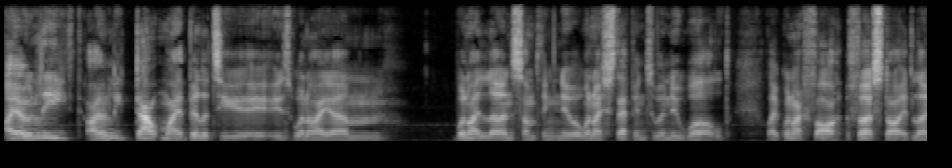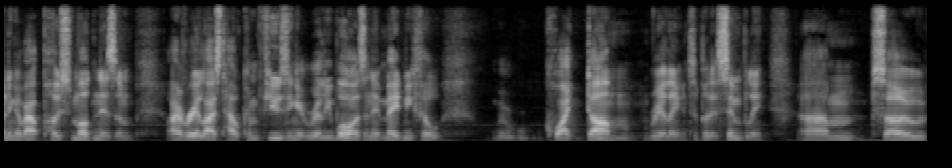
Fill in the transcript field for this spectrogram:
I only I only doubt my ability is when I um when I learn something new or when I step into a new world. Like when I far, first started learning about postmodernism, I realized how confusing it really was, and it made me feel quite dumb, really, to put it simply. Um, so,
